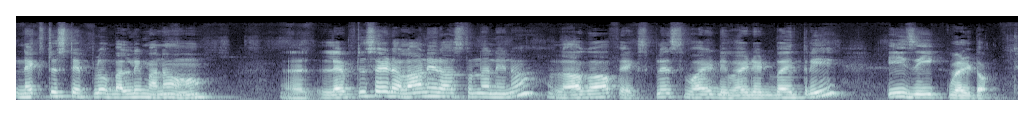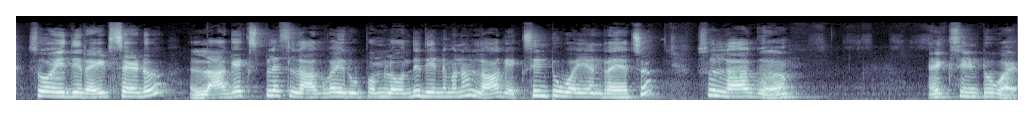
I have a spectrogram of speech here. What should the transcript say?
నెక్స్ట్ స్టెప్లో మళ్ళీ మనం లెఫ్ట్ సైడ్ అలానే రాస్తున్నా నేను log of x plus y divided by three is equal to so ఇది right side log x plus log y రూపంలో ఉంది. దీన్ని మనం లాగ్ ఎక్స్ ఇంటూ వై అని రాయొచ్చు so log x into y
